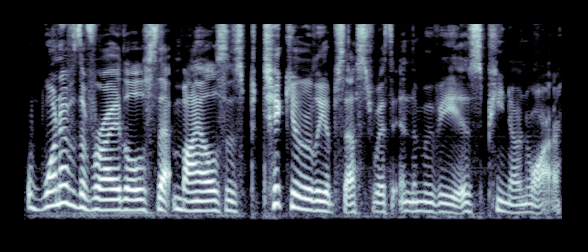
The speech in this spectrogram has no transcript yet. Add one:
one of the varietals that Miles is particularly obsessed with in the movie is Pinot Noir.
